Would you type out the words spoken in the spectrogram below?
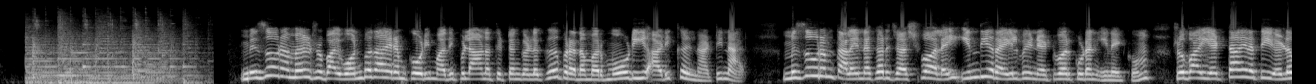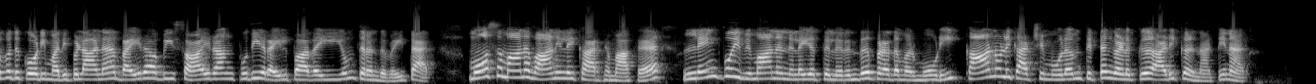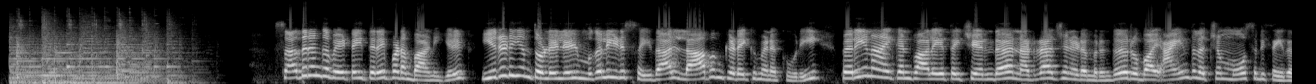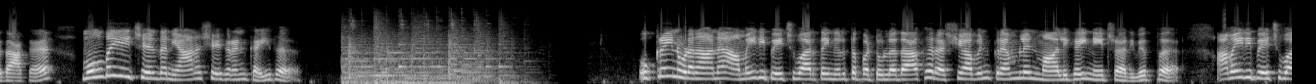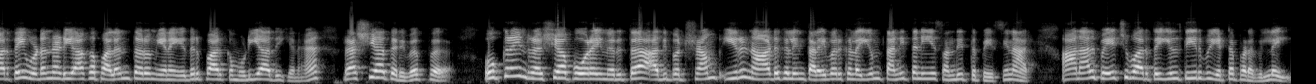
மிசோரமில் ரூபாய் ஒன்பதாயிரம் கோடி மதிப்பிலான திட்டங்களுக்கு பிரதமர் மோடி அடிக்கல் நாட்டினார். மிசோரம் தலைநகர் ஜஷ்வாலை இந்திய ரயில்வே நெட்வொர்க்குடன் இணைக்கும். ரூபாய் எட்டாயிரத்தி எழுபது கோடி மதிப்பிலான பைராபி சாய்ராங் புதிய ரயில் பாதையையும் திறந்து வைத்தார். மோசமான வானிலை காரணமாக லெங்பொய் விமான நிலையத்திலிருந்து பிரதமர் மோடி காணொலி காட்சி மூலம் திட்டங்களுக்கு அடிக்கல் நாட்டினார். சதுரங்க வேட்டை திரைப்படம் பாணியில் இரிடியம் தொழிலில் முதலீடு செய்தால் லாபம் கிடைக்கும் என கூறி பெரியநாயக்கன் பாளையத்தைச் சேர்ந்த நடராஜனிடமிருந்து ரூபாய் ஐந்து லட்சம் மோசடி செய்ததாக மும்பையைச் சேர்ந்த ஞானசேகரன் கைது. உக்ரைனுடனான அமைதி பேச்சுவார்த்தை நிறுத்தப்பட்டுள்ளதாக ரஷ்யாவின் கிரெம்லின் மாளிகை நேற்று அறிவிப்பு. அமைதி பேச்சுவார்த்தை உடனடியாக பலன் தரும் என எதிர்பார்க்க முடியாது என ரஷ்யா தெரிவிப்பு. உக்ரைன் ரஷ்யா போரை நிறுத்த அதிபர் ட்ரம்ப் இரு நாடுகளின் தலைவர்களையும் தனித்தனியே சந்தித்து பேசினார். ஆனால் பேச்சுவார்த்தையில் தீர்வு எட்டப்படவில்லை.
